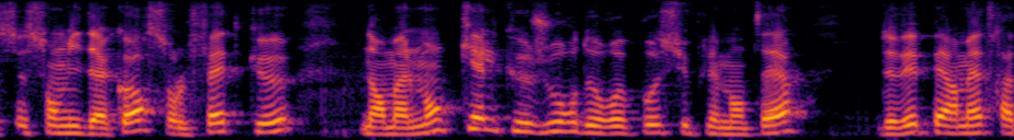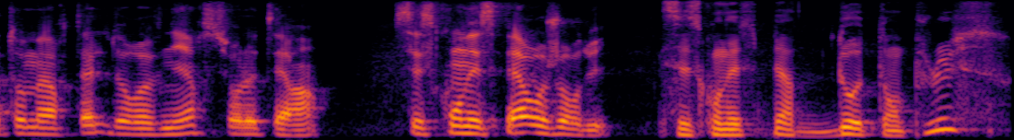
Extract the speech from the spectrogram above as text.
se sont mis d'accord sur le fait que, normalement, quelques jours de repos supplémentaires devaient permettre à Thomas Hurtel de revenir sur le terrain. C'est ce qu'on espère aujourd'hui. C'est ce qu'on espère d'autant plus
